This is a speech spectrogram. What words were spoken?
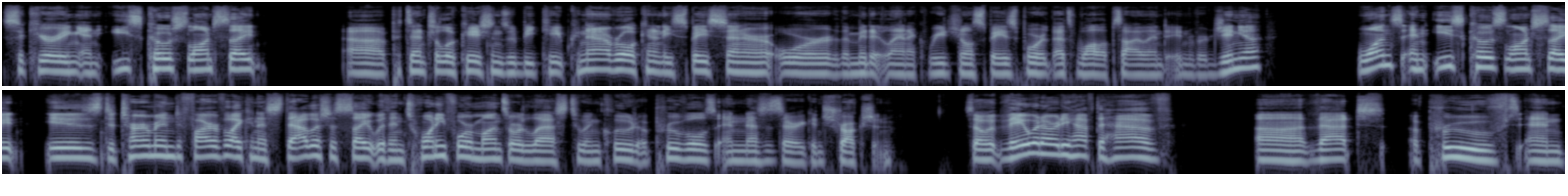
securing an East Coast launch site. Uh, potential locations would be Cape Canaveral, Kennedy Space Center, or the Mid Atlantic Regional Spaceport. That's Wallops Island in Virginia. Once an East Coast launch site is determined, Firefly can establish a site within 24 months or less to include approvals and necessary construction. So they would already have to have uh, that approved and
